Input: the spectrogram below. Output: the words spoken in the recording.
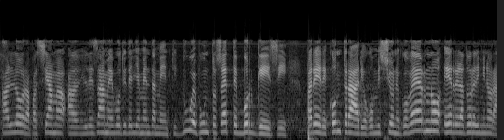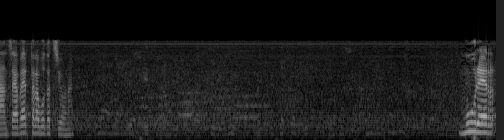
Allora passiamo all'esame e ai voti degli emendamenti. 2.7 Borghesi, parere contrario, Commissione Governo e relatore di minoranza. È aperta la votazione. Murer.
